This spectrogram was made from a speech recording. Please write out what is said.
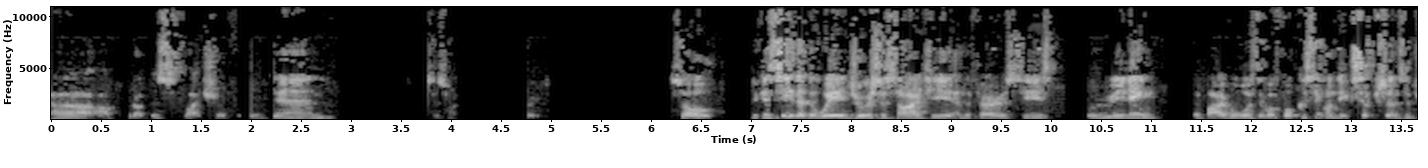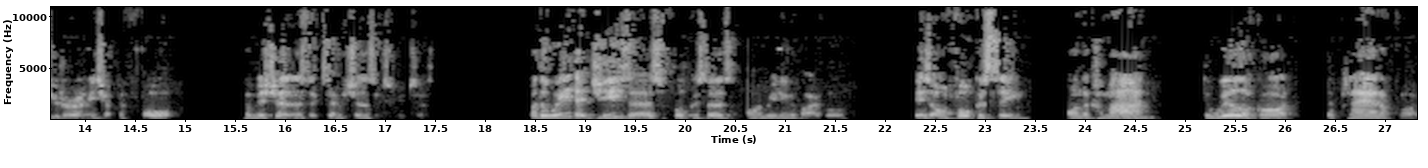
uh, I'll put up this slideshow for you again. This one. Great. So you can see that the way Jewish society and the Pharisees were reading the Bible was they were focusing on the exceptions in Deuteronomy chapter 4. permissions, exemptions, excuses. But the way that Jesus focuses on reading the Bible is on focusing on the command, the will of God, the plan of God.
